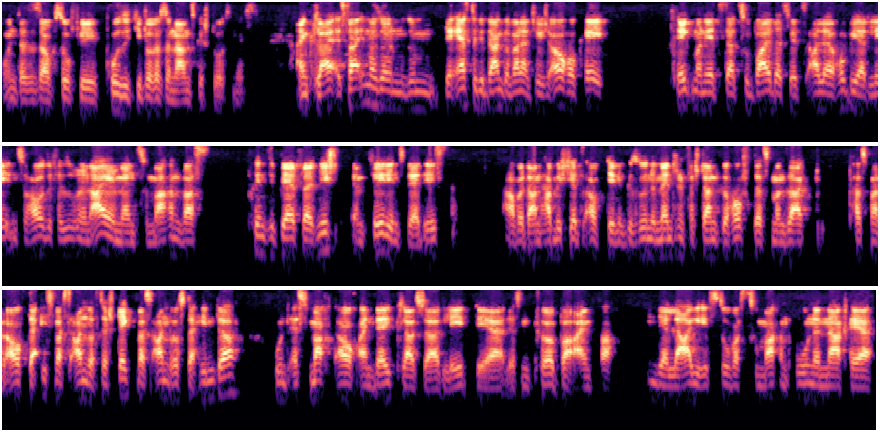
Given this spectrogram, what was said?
und dass es auch so viel positive Resonanz gestoßen ist. Ein klar, es war immer so, ein, so ein, der erste Gedanke war natürlich auch, okay, trägt man jetzt dazu bei, dass jetzt alle Hobbyathleten zu Hause versuchen, einen Ironman zu machen, was prinzipiell vielleicht nicht empfehlenswert ist. Aber dann habe ich jetzt auf den gesunden Menschenverstand gehofft, dass man sagt, pass mal auf, da ist was anderes, da steckt was anderes dahinter. Und es macht auch ein Weltklasse-Athlet, der dessen Körper einfach in der Lage ist, sowas zu machen, ohne nachher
